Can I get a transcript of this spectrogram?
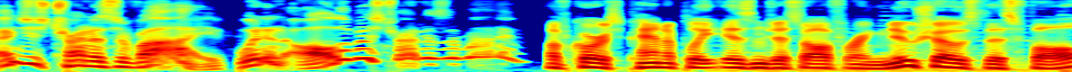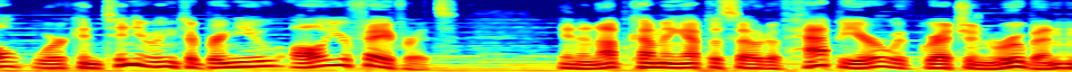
I was just trying to survive. Wouldn't all of us try to survive? Of course, Panoply isn't just offering new shows this fall, we're continuing to bring you all your favorites. In an upcoming episode of Happier with Gretchen Rubin,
